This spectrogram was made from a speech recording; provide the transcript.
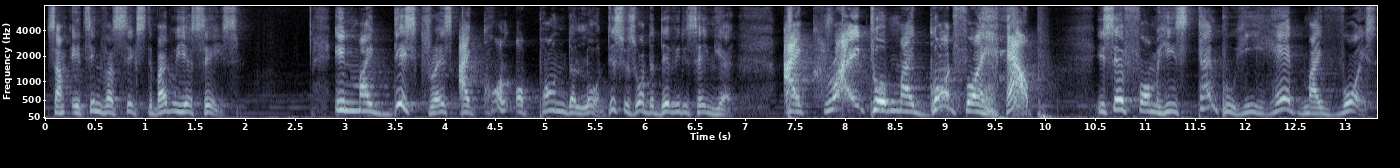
Psalm 18, verse 6. The Bible here says, In my distress, I call upon the Lord. This is what the David is saying here. I cry to my God for help. He said, From his temple he heard my voice,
